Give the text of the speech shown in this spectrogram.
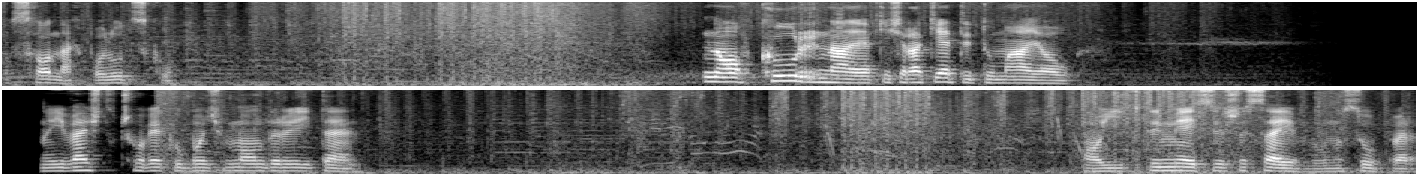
Po schodach, po ludzku. No kurna, jakieś rakiety tu mają. No i weź tu człowieku, bądź mądry i ten. O i w tym miejscu jeszcze save był, no super.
